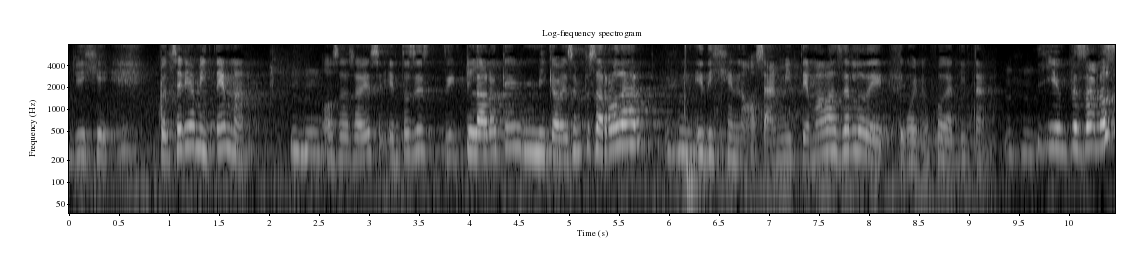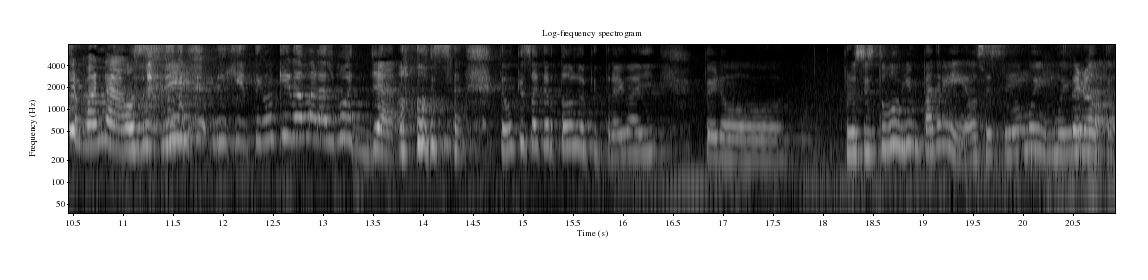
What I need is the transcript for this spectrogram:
yo dije, ¿cuál sería mi tema? O sea, ¿sabes? Y entonces, sí, claro que mi cabeza empezó a rodar y dije, no, o sea, mi tema va a ser lo de, bueno, fogatita. Y empezó la semana, o sea, dije, tengo que grabar algo ya, o sea, tengo que sacar todo lo que traigo ahí, pero, pero sí estuvo bien padre, o sea, estuvo muy, muy Pero bonito.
